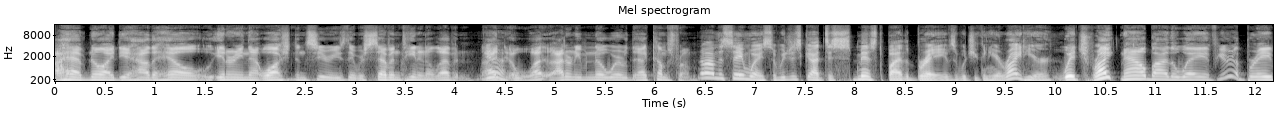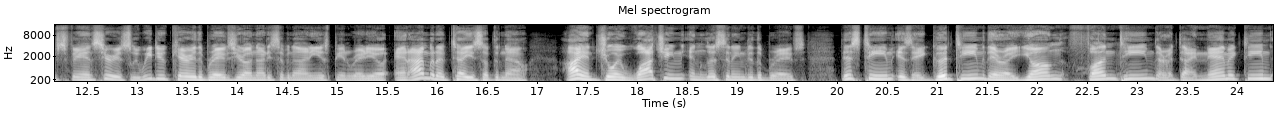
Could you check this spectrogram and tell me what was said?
I have no idea how the hell entering that Washington series they were 17 and 11. I, Yeah. what, I don't even know where that comes from. no, I'm the same way. So we just got dismissed by the Braves, which you can hear right here. Which right now, by the way, if you're a Braves fan, seriously, we do carry the Braves here on 97.9 ESPN Radio. And I'm going to tell you something now. I enjoy watching and listening to the Braves. This team is a good team. They're a young, fun team. They're a dynamic team.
